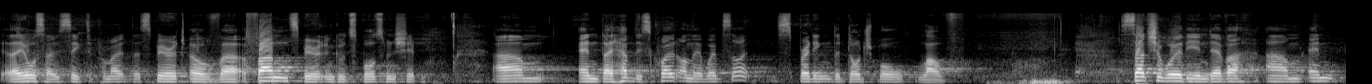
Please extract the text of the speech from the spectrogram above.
they also seek to promote the spirit of uh, fun, spirit and good sportsmanship. Um, and they have this quote on their website spreading the dodgeball love. Such a worthy endeavour. Um, and,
